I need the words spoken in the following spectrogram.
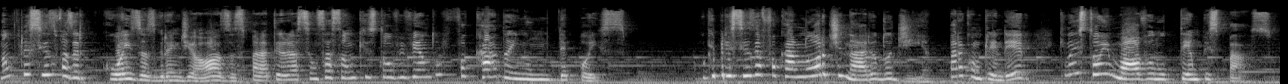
Não preciso fazer coisas grandiosas para ter a sensação que estou vivendo focada em um depois. O que preciso é focar no ordinário do dia, para compreender que não estou imóvel no tempo e espaço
